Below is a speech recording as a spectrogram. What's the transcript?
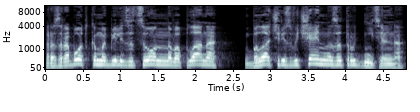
разработка мобилизационного плана была чрезвычайно затруднительна.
